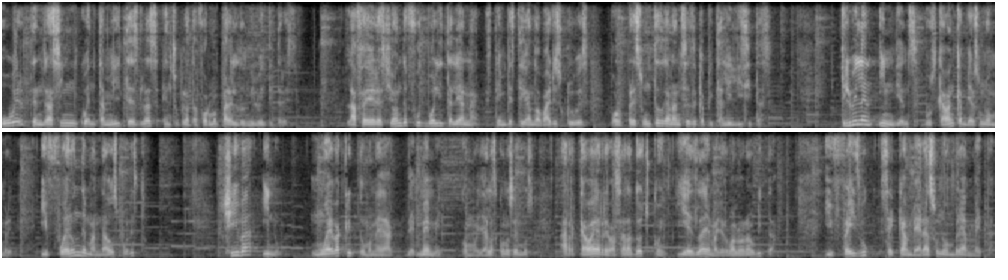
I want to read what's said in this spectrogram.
Uber tendrá 50.000 Teslas en su plataforma para el 2023. La Federación de Fútbol Italiana está investigando a varios clubes por presuntas ganancias de capital ilícitas. Cleveland Indians buscaban cambiar su nombre y fueron demandados por esto. Shiba Inu, nueva criptomoneda de meme, como ya las conocemos, acaba de rebasar a Dogecoin y es la de mayor valor ahorita. Y Facebook se cambiará su nombre a Meta.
